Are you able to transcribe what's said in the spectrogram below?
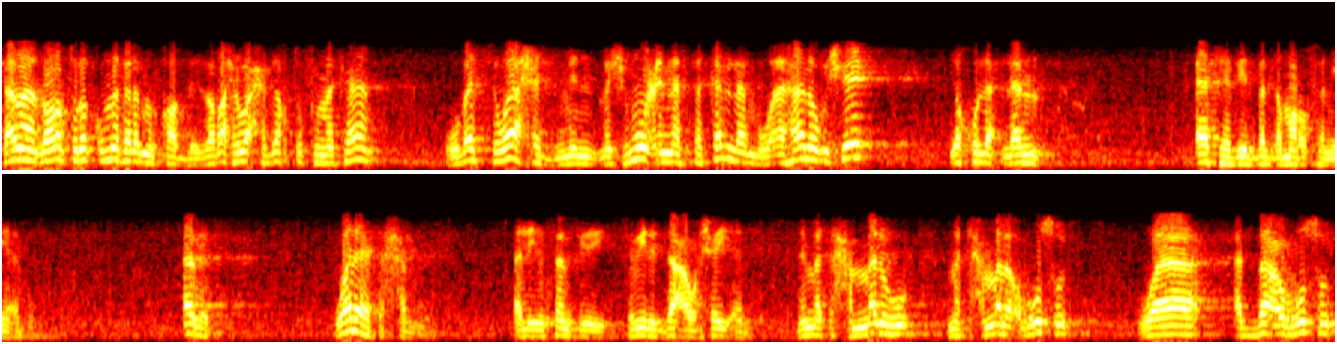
كما ضربت لكم مثلا من قبل إذا راح الواحد يخطب في مكان وبس واحد من مجموع الناس تكلم وأهانه بشيء يقول لا لن آتي هذه البلدة مرة ثانية أبدا. أبدا. ولا يتحمل الإنسان في سبيل الدعوة شيئا مما تحمله ما تحمله الرسل وأتباع الرسل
